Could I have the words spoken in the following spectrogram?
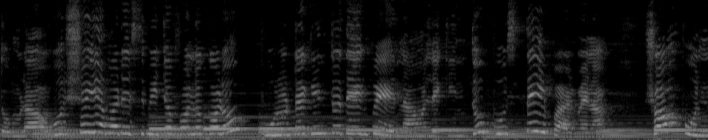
তোমরা অবশ্যই আমার রেসিপিটা ফলো করো। পুরোটা কিন্তু দেখবে না হলে কিন্তু বুঝতেই পারবে না। সম্পূর্ণ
